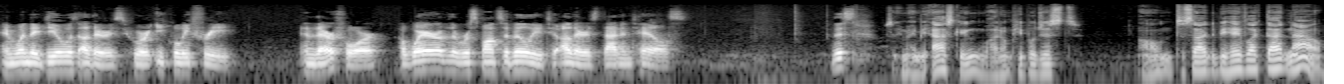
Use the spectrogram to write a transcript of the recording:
and when they deal with others who are equally free, and therefore aware of the responsibility to others that entails. This So you may be asking, why don't people just all decide to behave like that now?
